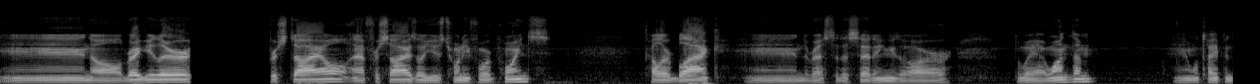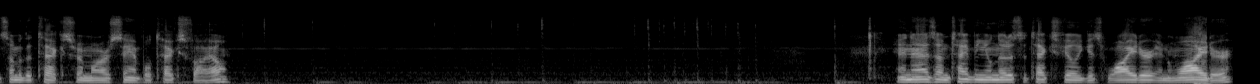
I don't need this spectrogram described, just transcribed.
And all regular for style. Uh, for size, I'll use 24 points. Color black, and the rest of the settings are the way I want them. And we'll type in some of the text from our sample text file. and as I'm typing you'll notice the text field gets wider and wider.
